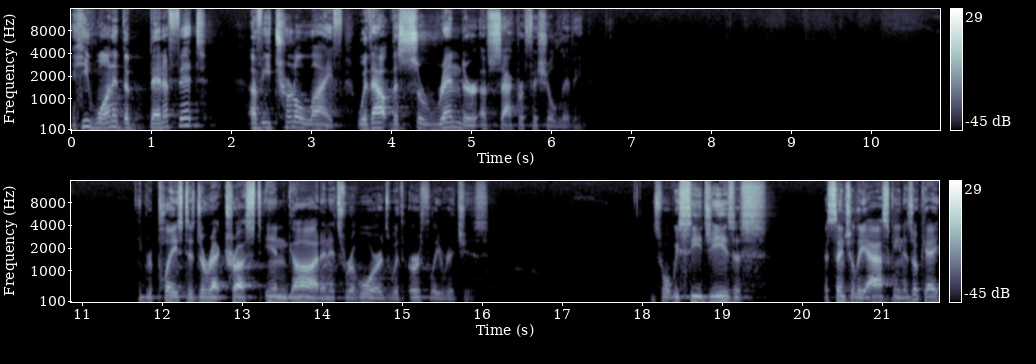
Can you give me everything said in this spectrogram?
He wanted the benefit of eternal life without the surrender of sacrificial living. He'd replaced his direct trust in God and its rewards with earthly riches. It's what we see Jesus essentially asking is okay,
